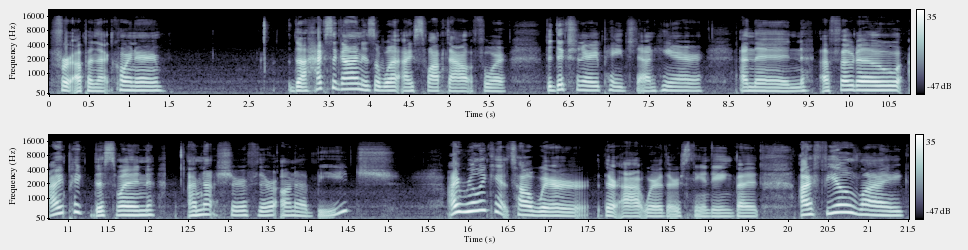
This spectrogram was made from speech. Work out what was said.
for up in that corner. The hexagon is what I swapped out for the dictionary page down here. And then a photo. I picked this one. I'm not sure if they're on a beach. I really can't tell where they're at, where they're standing, but I feel like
